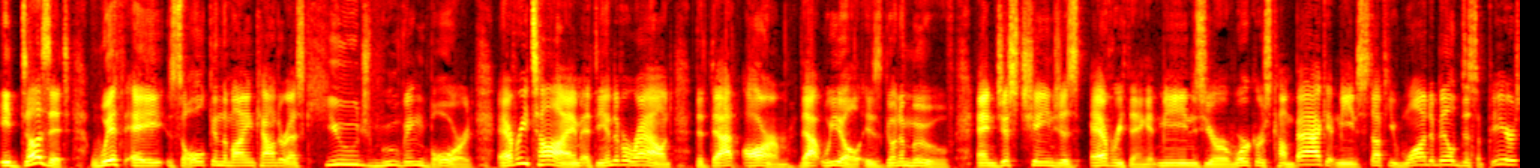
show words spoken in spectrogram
it does it with a Tzolk'in the Mayan calendar esque huge moving board. Every time at the end of a round that that arm, that wheel is going to move and just changes everything. It means your workers come back. It means stuff you wanted to build disappears.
